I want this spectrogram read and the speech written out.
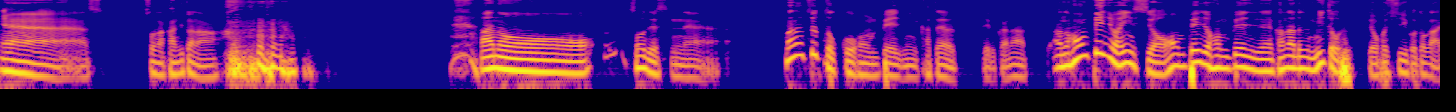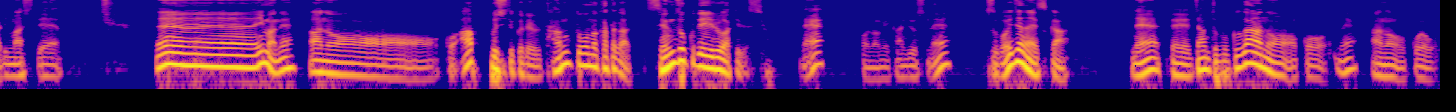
ー、ええそそんな感じかな。あの、そうですね。まだちょっとこうホームページに偏ってるかな。あの、ホームページはいいんですよ。ホームページはホームページで、必ず見ておいてほしいことがありまして、えー、今ね、あのーこう、アップしてくれる担当の方が専属でいるわけですよ。ね。このみかんジュースね。すごいじゃないですか。ね。で、ちゃんと僕が、あの、こうね、あの、こう、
